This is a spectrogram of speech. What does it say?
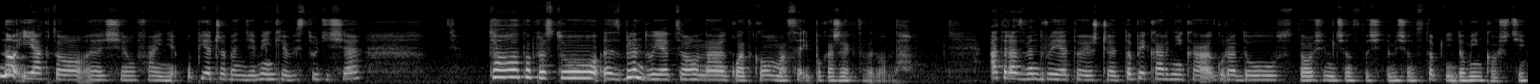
No i jak to e, się fajnie upiecze, będzie miękkie, wystudzi się, to po prostu zblenduję to na gładką masę i pokażę jak to wygląda. A teraz wędruję to jeszcze do piekarnika, góra dół 180-170 stopni do miękkości.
